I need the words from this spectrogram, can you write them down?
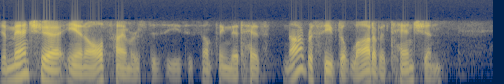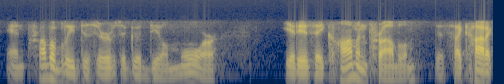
Dementia in Alzheimer's disease is something that has not received a lot of attention and probably deserves a good deal more. It is a common problem. The psychotic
